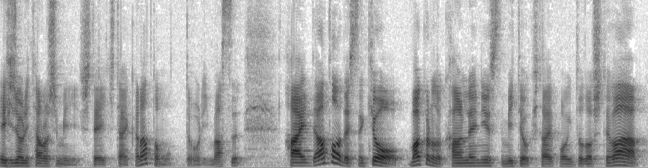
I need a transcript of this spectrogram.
非常に楽しみにしていきたいかなと思っております。はい、であとはですね今日マクロの関連ニュースで見ておきたいポイントとしては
